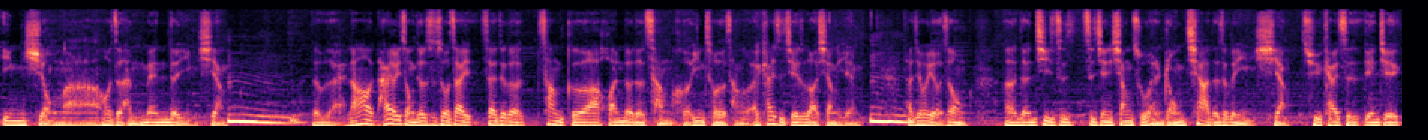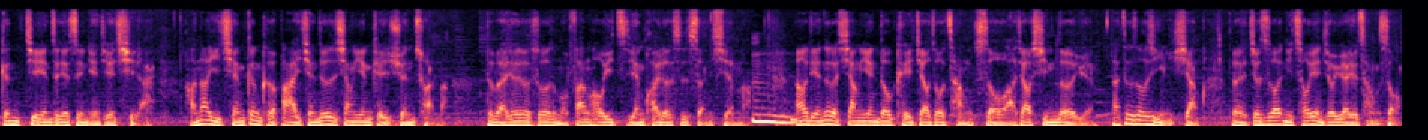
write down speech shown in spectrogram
英雄啊，或者很 man 的影像，嗯，对不对？然后还有一种就是说在，在在这个唱歌啊、欢乐的场合、应酬的场合，哎，开始接触到香烟，嗯，就会有这种呃人际之之间相处很融洽的这个影像，去开始连接跟戒烟这件事情连接起来。好，那以前更可怕，以前就是香烟可以宣传嘛。对不对？就是说什么饭后一支烟，快乐是神仙嘛。嗯。然后连那个香烟都可以叫做长寿啊，叫新乐园。那这都是影像，对，就是说你抽烟就越来越长寿。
